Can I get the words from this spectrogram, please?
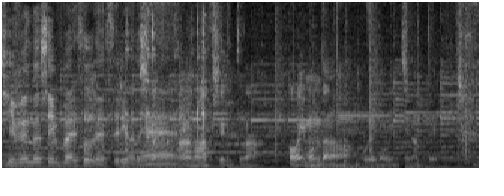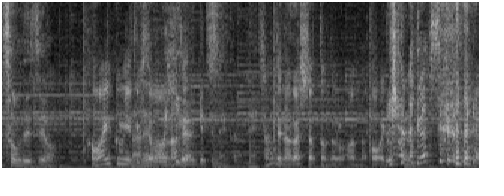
自分の心配そうだよするよね。腹のアクシデントな可愛いもんだな俺のうんちなんて。そうですよ可愛く見えてき誰もたわなん被害で受けてないからね。なんで流しちゃったんだろうあんな可愛いかったや流してくださいよ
